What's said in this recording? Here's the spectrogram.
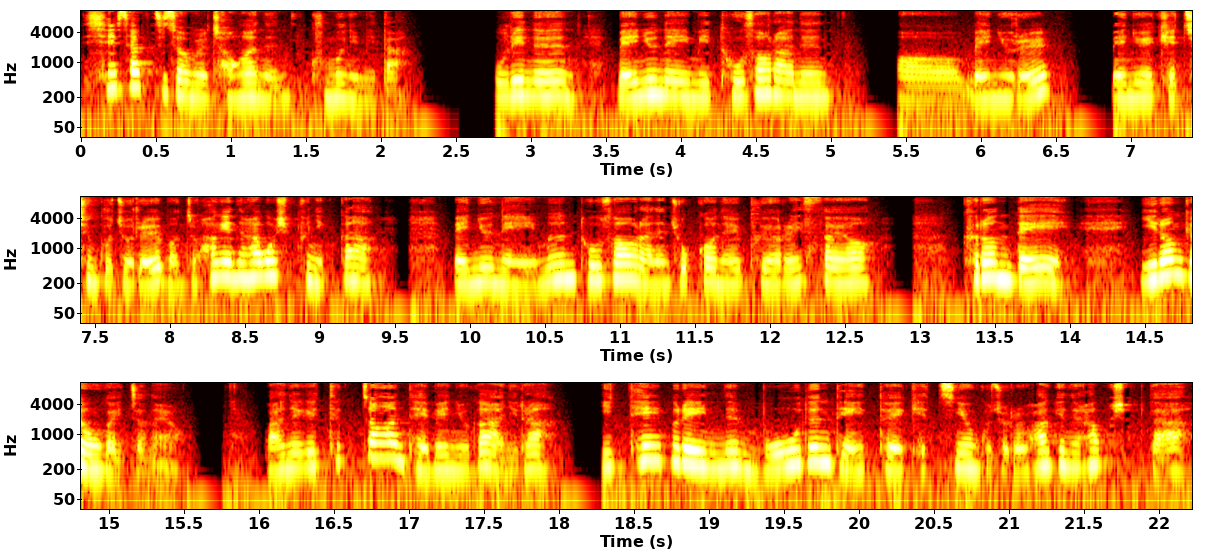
시작 지점을 정하는 구문입니다. 우리는 메뉴 네임이 도서라는 어, 메뉴를 메뉴의 계층 구조를 먼저 확인을 하고 싶으니까 메뉴 네임은 도서라는 조건을 부여를 했어요. 그런데 이런 경우가 있잖아요. 만약에 특정한 대메뉴가 아니라 이 테이블에 있는 모든 데이터의 계층형 구조를 확인을 하고 싶다.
